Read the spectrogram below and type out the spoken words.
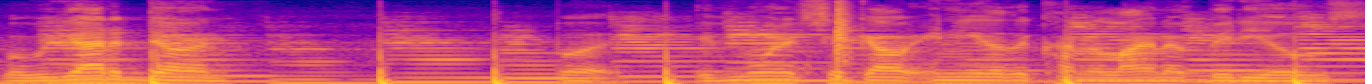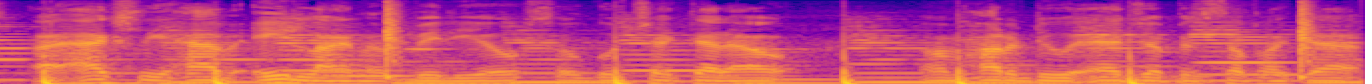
But we got it done. But if you want to check out any other kind of lineup videos, I actually have a lineup video, so go check that out. Um, how to do edge up and stuff like that,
